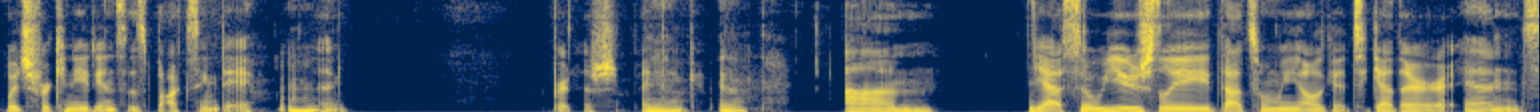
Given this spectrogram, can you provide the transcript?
which for Canadians is Boxing Day mm-hmm. and British, I yeah, think. Yeah. Um, yeah, so usually that's when we all get together and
